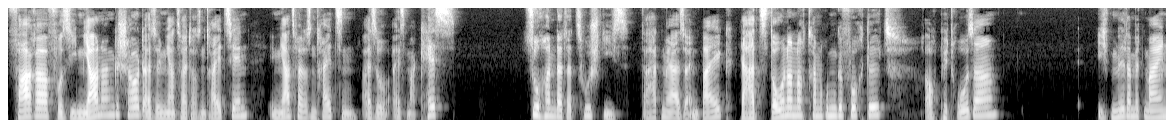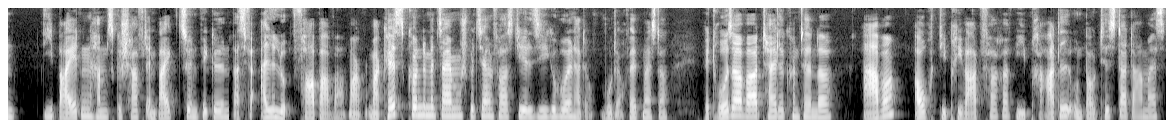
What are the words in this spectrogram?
Fahrer vor sieben Jahren angeschaut, also im Jahr 2013. Im Jahr 2013, also als Marquez zu Honda dazu stieß. Da hatten wir also ein Bike, da hat Stoner noch dran rumgefuchtelt, auch Petrosa. Ich will damit meinen, die beiden haben es geschafft, ein Bike zu entwickeln, was für alle fahrbar war. Mar Marquez konnte mit seinem speziellen Fahrstil Siege holen, hat, wurde auch Weltmeister. Petrosa war Title Contender, aber auch die Privatfahrer wie Pradl und Bautista damals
